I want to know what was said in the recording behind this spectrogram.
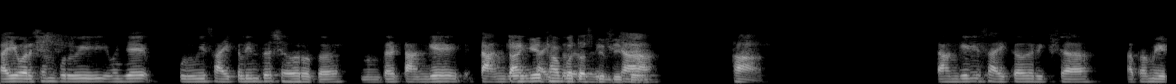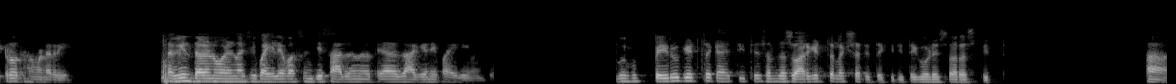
काही वर्षांपूर्वी म्हणजे पूर्वी सायकलिंगचं शहर होतं नंतर टांगे टांगे थांबत असतील तिथे. हा. टांगे सायकल रिक्षा आता मेट्रो थांबणार आहे. सगळीच दळणवळणाची पहिल्यापासूनची साधनं त्या जागेने पाहिली म्हणजे. पेरू गेटचं काय? तिथे समजा स्वारगेटचं लक्षात येतं की तिथे घोडेस्वार असतील. हा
